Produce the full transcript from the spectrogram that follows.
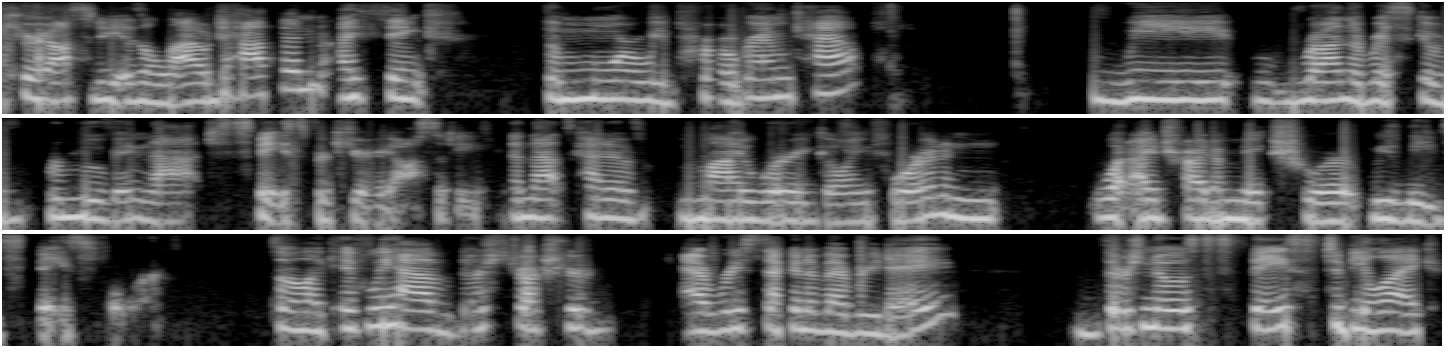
curiosity is allowed to happen. I think the more we program CAMP, we run the risk of removing that space for curiosity. And that's kind of my worry going forward and what I try to make sure we leave space for. So, like, if we have, they're structured every second of every day, there's no space to be like,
